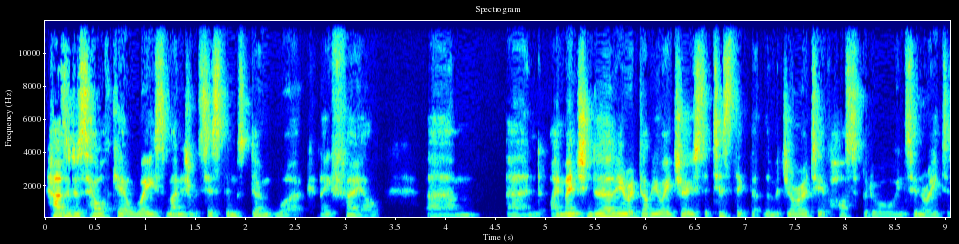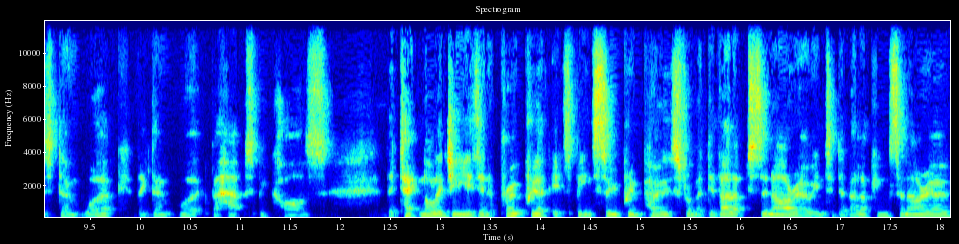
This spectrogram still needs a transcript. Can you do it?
hazardous healthcare waste management systems don't work, they fail. Um, and I mentioned earlier a WHO statistic that the majority of hospital incinerators don't work. They don't work perhaps because the technology is inappropriate. It's been superimposed from a developed scenario into developing scenario.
